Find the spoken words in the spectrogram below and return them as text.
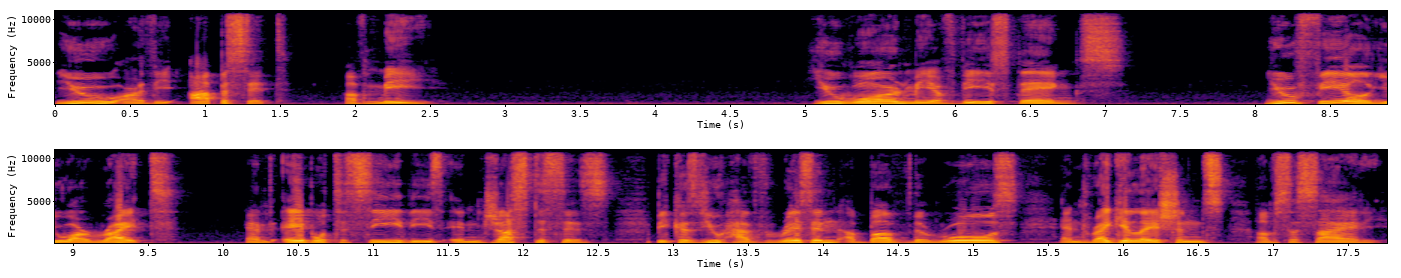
you are the opposite of me. You warn me of these things. You feel you are right and able to see these injustices because you have risen above the rules and regulations of society.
